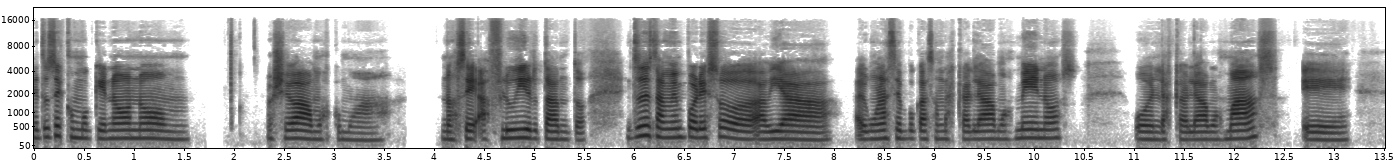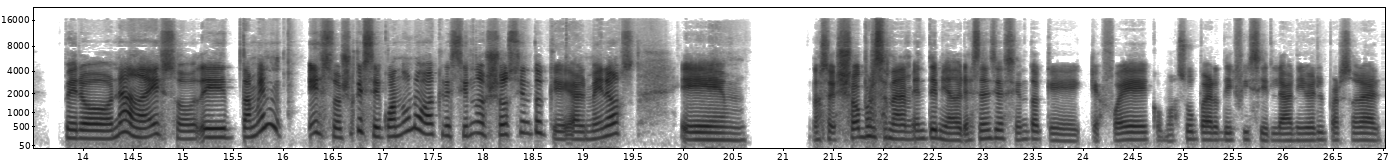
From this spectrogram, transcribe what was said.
Entonces como que no, no, nos llevábamos como a, no sé, a fluir tanto. Entonces también por eso había algunas épocas en las que hablábamos menos o en las que hablábamos más. Eh, pero nada, eso. Eh, también eso, yo qué sé, cuando uno va creciendo, yo siento que al menos, eh, no sé, yo personalmente mi adolescencia siento que, que fue como súper difícil a nivel personal.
